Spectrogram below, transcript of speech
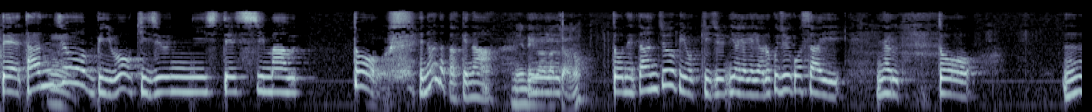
て誕生日を基準にしてしまうと、え何だったっけな？年齢が上がっちゃうの、えーっとね誕生日を基準いやいやいやいや65歳になるとん？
